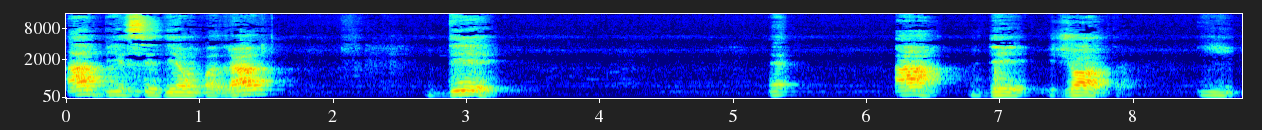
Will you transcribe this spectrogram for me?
ABCD é um quadrado, D, né, ADJ e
